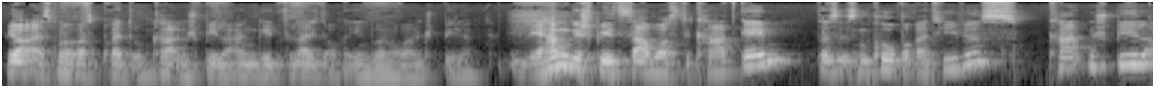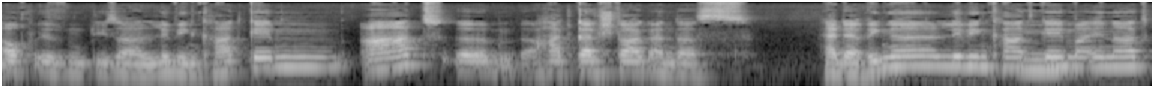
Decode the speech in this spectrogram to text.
ja, erstmal was Brett- und Kartenspiele angeht, vielleicht auch irgendwann Rollenspiele. Wir haben gespielt Star Wars The Card Game. Das ist ein kooperatives Kartenspiel, auch in dieser Living Card Game Art. Ähm, hat ganz stark an das Herr der Ringe Living Card Game erinnert.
